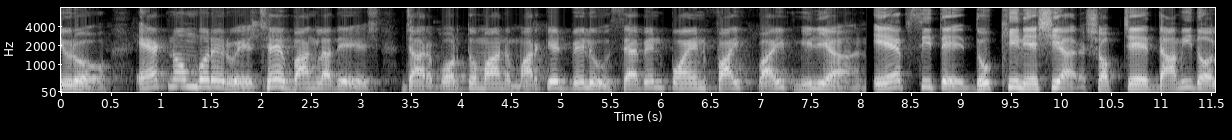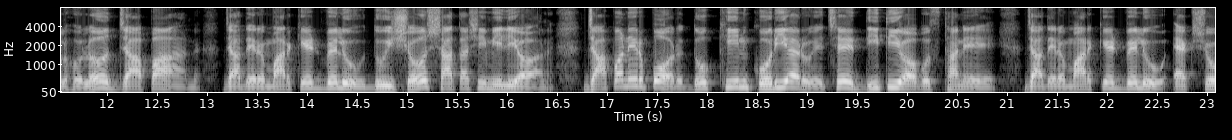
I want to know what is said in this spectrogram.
euro. এক নম্বরে রয়েছে বাংলাদেশ, যার বর্তমান market value seven point five five million. এএফসিতে দক্ষিণ এশিয়ার সবচেয়ে দামি দল হলো জাপান, যাদের মার্কেট ভ্যালু দুইশো সাতাশি মিলিয়ন। জাপানের পর দক্ষিণ কোরিয়া রয়েছে দ্বিতীয় অবস্থানে, যাদের মার্কেট ভ্যালু একশো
